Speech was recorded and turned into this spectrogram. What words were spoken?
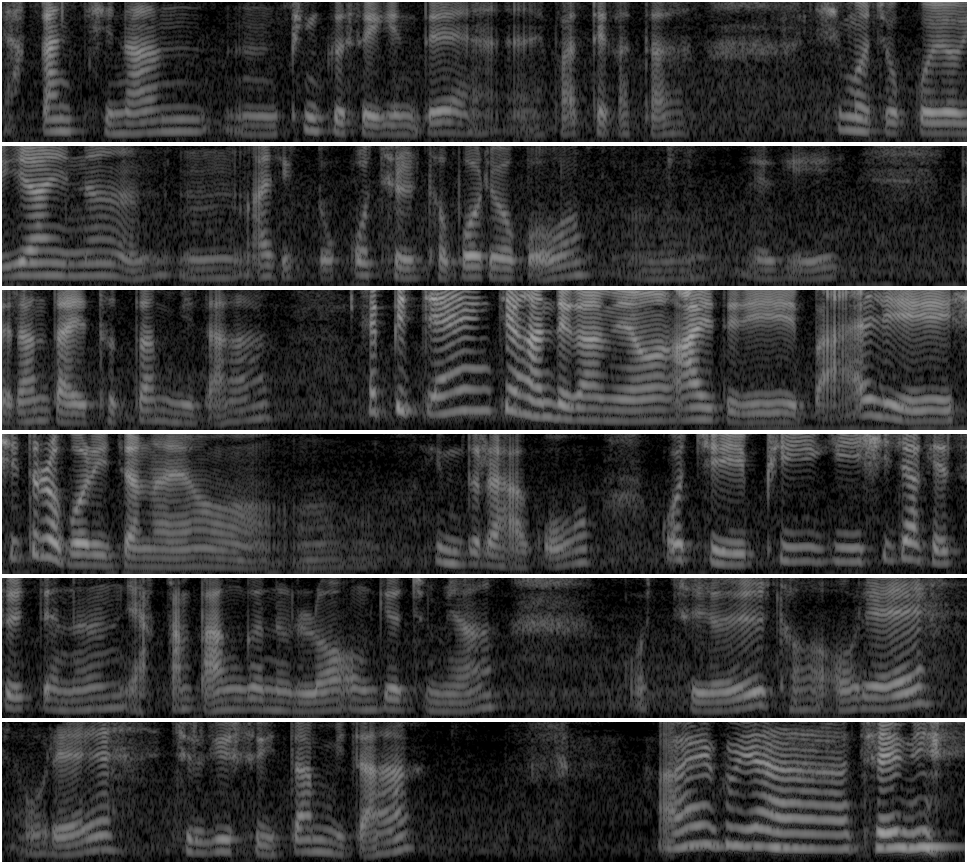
약간 진한 음, 핑크색인데 에, 밭에 갖다 심어줬고요. 이 아이는 음, 아직도 꽃을 더 보려고 어, 여기 베란다에 뒀답니다. 햇빛 쨍쨍한 데 가면 아이들이 빨리 시들어 버리잖아요. 어, 힘들어하고 꽃이 피기 시작했을 때는 약간 방그늘로 옮겨주면 꽃을 더 오래 오래 즐길 수 있답니다. 아이고야 제니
